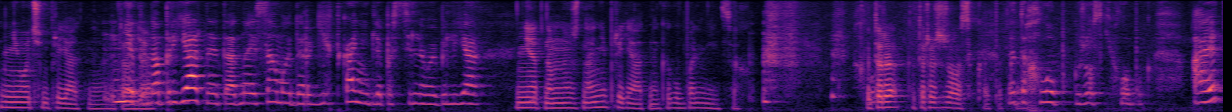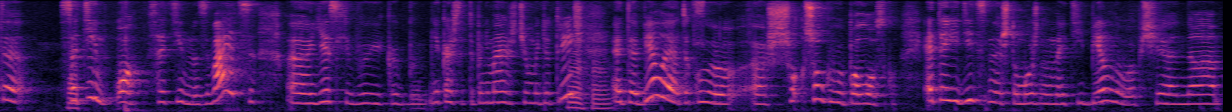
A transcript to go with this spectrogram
не очень приятная. Нет, она приятная, это одна из самых дорогих тканей для постельного белья. Нет, нам нужна неприятная, как в больницах. Которая, которая жесткая такая. Это хлопок, жесткий хлопок. А это Сатин, о, сатин называется. Э, если вы, как бы, мне кажется, ты понимаешь, о чем идет речь. Это белая такую э, шелковую полоску. Это единственное, что можно найти белого вообще на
